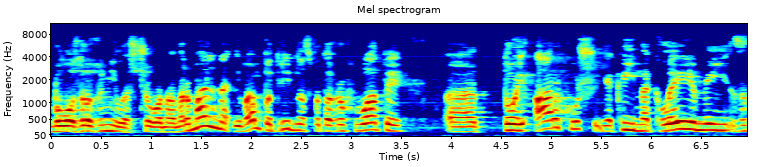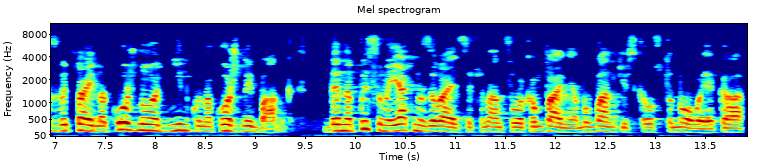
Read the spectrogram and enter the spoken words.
було зрозуміло, що вона нормальна, і вам потрібно сфотографувати той аркуш, який наклеєний зазвичай на кожну обмінку, на кожний банк, де написано, як називається фінансова компанія або банківська установа, яка е,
